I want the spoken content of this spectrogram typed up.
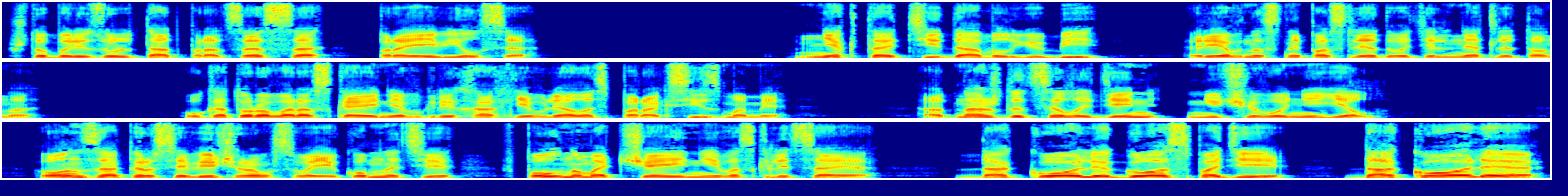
чтобы результат процесса проявился. Некто T.W.B., ревностный последователь Нетлетона, у которого раскаяние в грехах являлось пароксизмами, однажды целый день ничего не ел. Он заперся вечером в своей комнате, в полном отчаянии восклицая «Да коле, Господи! Да коле!»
